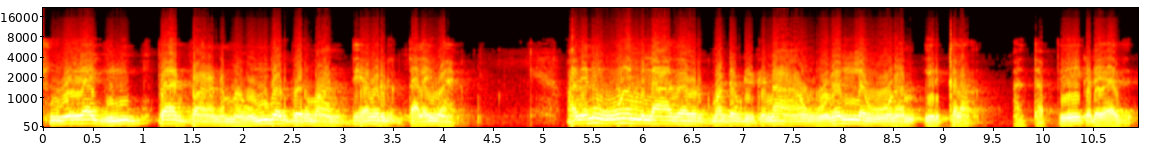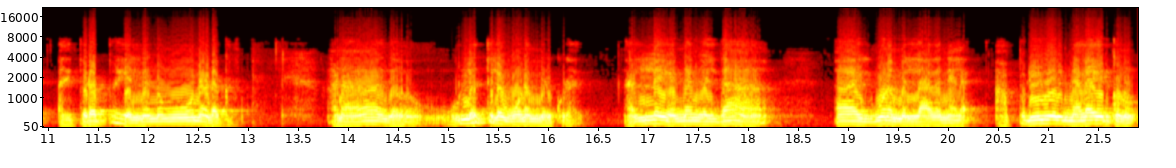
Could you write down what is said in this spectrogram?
சுவையா இனிப்பா இருப்பார் நம்ம உம்பர் பெருமான் தேவர்கள் தலைவன். அது என்ன ஊனம் இல்லாதவருக்கு மட்டும் எப்படி இருக்குன்னா உடல்ல ஊனம் இருக்கலாம். அது தப்பே கிடையாது. அது பிறப்பு என்னென்னமோ நடக்குது ஆனா இந்த உள்ளத்துல ஊனம் இருக்கக்கூடாது. நல்ல எண்ணங்கள் தான் ஊனம் இல்லாத நிலை. அப்படி ஒரு நிலை இருக்கணும்.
